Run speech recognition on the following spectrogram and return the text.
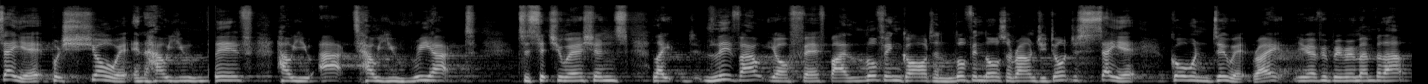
say it, but show it in how you live, how you act, how you react to situations. Like live out your faith by loving God and loving those around you. Don't just say it, go and do it, right? You everybody remember that?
